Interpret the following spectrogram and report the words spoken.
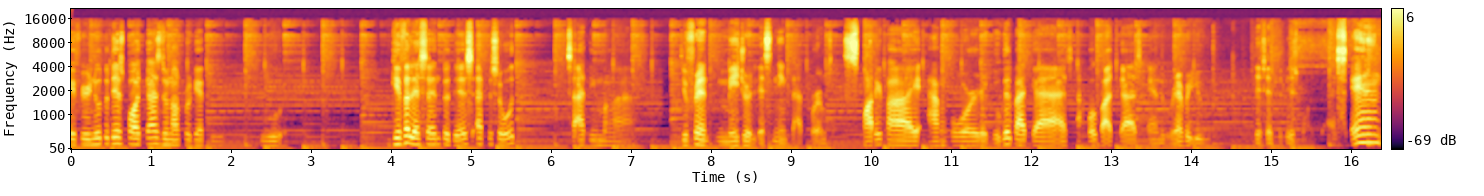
if you're new to this podcast, do not forget to to give a listen to this episode sa ating mga different major listening platforms Spotify, Anchor, Google Podcast, Apple Podcast, and wherever you listen to this podcast. And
